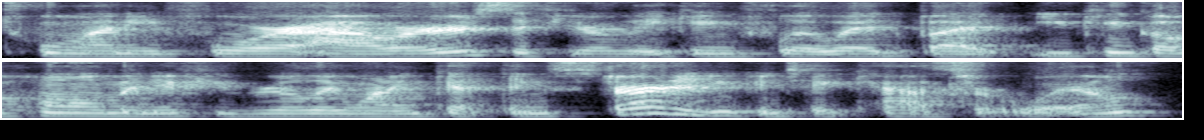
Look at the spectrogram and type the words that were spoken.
24 hours if you're leaking fluid, but you can go home and if you really want to get things started, you can take castor oil.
